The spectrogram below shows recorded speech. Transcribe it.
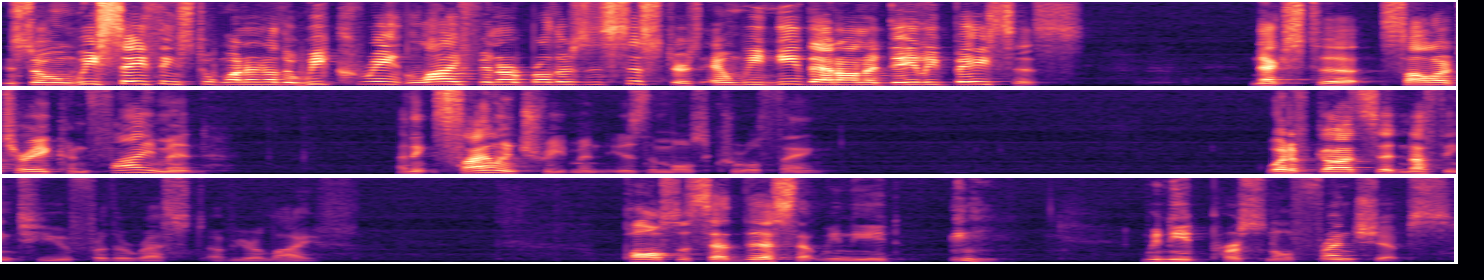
And so when we say things to one another, we create life in our brothers and sisters, and we need that on a daily basis. Next to solitary confinement, I think silent treatment is the most cruel thing. What if God said nothing to you for the rest of your life? Paul also said this that we need we need personal friendships.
